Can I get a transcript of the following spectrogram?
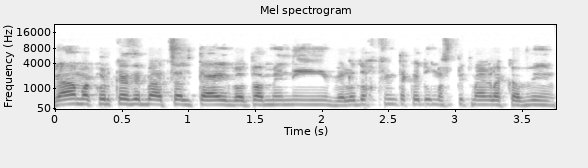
גם הכל כזה בעצלתיים ועוד פעם מניעים ולא דוחפים את הכדור מספיק מהר לקווים.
